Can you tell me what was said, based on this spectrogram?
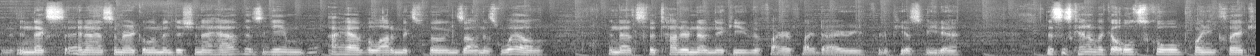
The next NIS America Limited Edition I have is a game I have a lot of mixed feelings on as well, and that's Hotaru no Nikki, The Firefly Diary for the PS Vita. This is kind of like an old school point and click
